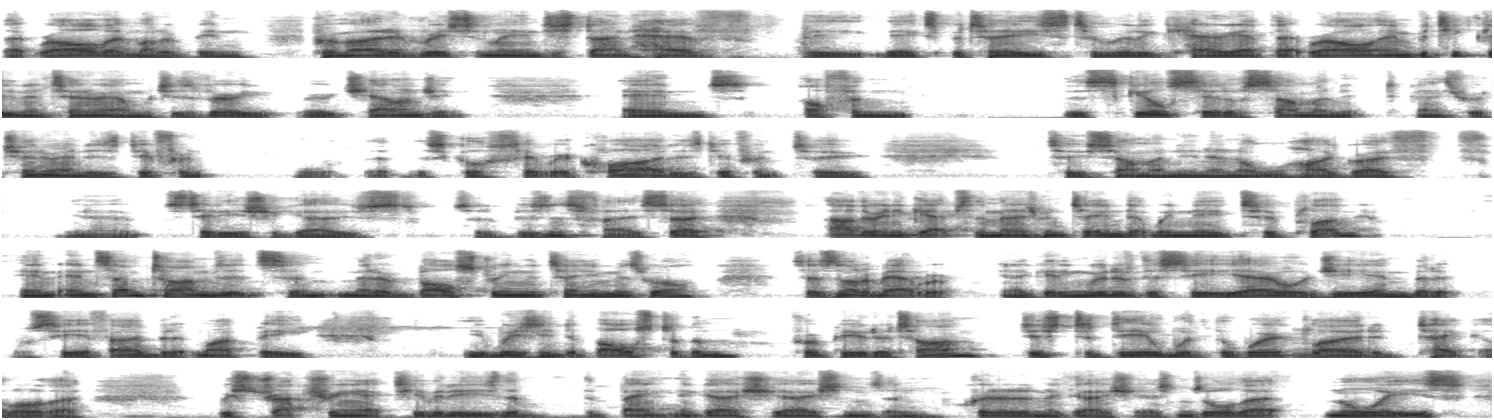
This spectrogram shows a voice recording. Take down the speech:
that role. They might have been promoted recently and just don't have the, the expertise to really carry out that role, and particularly in a turnaround, which is very, very challenging. And often the skill set of someone going through a turnaround is different, or the, skill set required is different to to someone in a normal high growth, you know, steady as she goes sort of business phase. So, are there any gaps in the management team that we need to plug? And, and sometimes it's a matter of bolstering the team as well. So it's not about you know, getting rid of the CEO or GM, but it, or CFO, but it might be we just need to bolster them for a period of time just to deal with the workload and take a lot of the restructuring activities, the, the bank negotiations and creditor negotiations, all that noise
